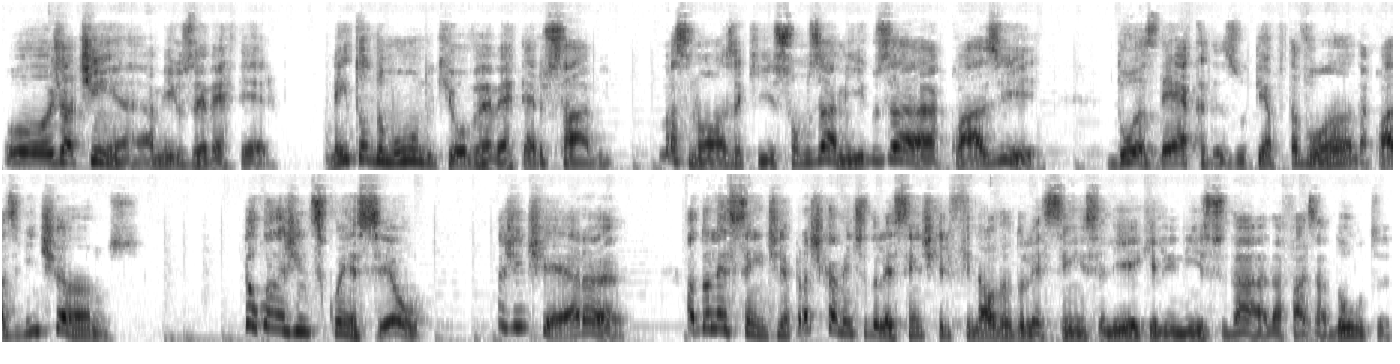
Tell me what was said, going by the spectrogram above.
Ô, Jotinha, amigos do Revertério. Nem todo mundo que ouve o Revertério sabe, mas nós aqui somos amigos há quase duas décadas. O tempo tá voando, há quase 20 anos. Então, quando a gente se conheceu, a gente era adolescente, né? Praticamente adolescente, aquele final da adolescência ali, aquele início da, da fase adulta.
